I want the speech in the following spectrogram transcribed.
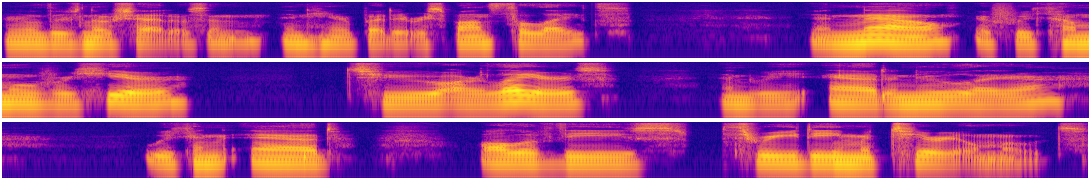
you know there's no shadows in, in here, but it responds to lights. And now if we come over here to our layers and we add a new layer, we can add all of these 3D material modes.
